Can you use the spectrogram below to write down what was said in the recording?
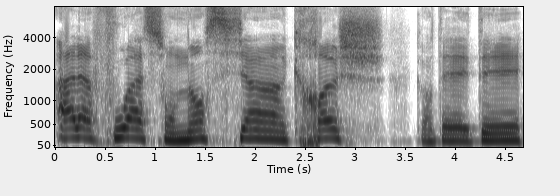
à la fois son ancien crush quand elle était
